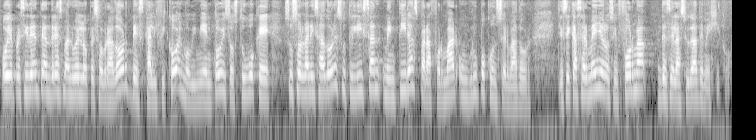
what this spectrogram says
Hoy el presidente Andrés Manuel López Obrador descalificó el movimiento y sostuvo que sus organizadores utilizan mentiras para formar un grupo conservador. Jessica Cermeño nos informa desde la Ciudad de México.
